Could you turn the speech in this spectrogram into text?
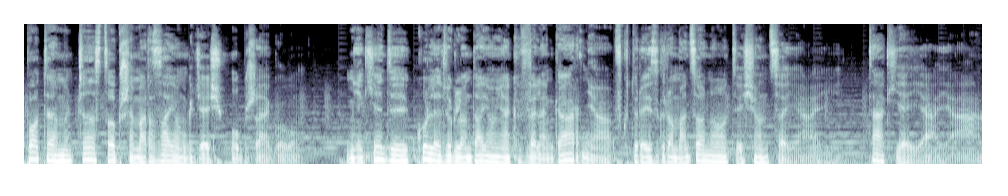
Potem często przymarzają gdzieś u brzegu. Niekiedy kule wyglądają jak wylęgarnia, w której zgromadzono tysiące jaj. Takie jaja.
